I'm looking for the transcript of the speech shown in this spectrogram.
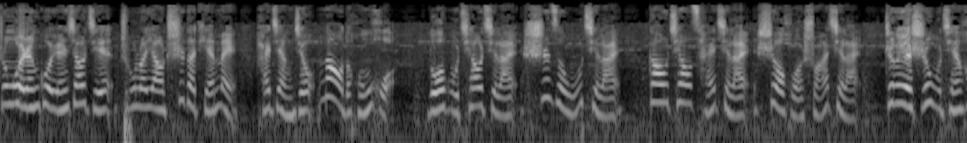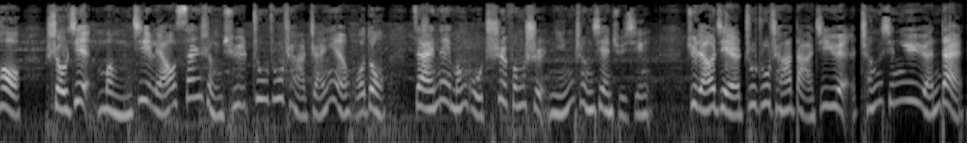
中国人过元宵节，除了要吃的甜美，还讲究闹的红火。锣鼓敲起来，狮子舞起来，高跷踩起来，射火耍起来。正月十五前后，首届蒙冀辽三省区猪猪茶展演活动在内蒙古赤峰市宁城县举行。据了解，猪猪茶打击乐成型于元代，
